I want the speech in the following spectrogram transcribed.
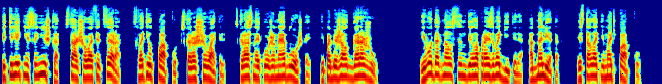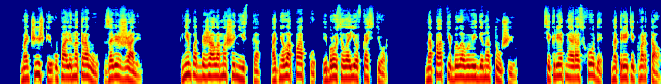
Пятилетний сынишка старшего офицера схватил папку скоросшиватель с красной кожаной обложкой и побежал к гаражу. Его догнал сын делопроизводителя, однолеток, и стал отнимать папку. Мальчишки упали на траву, завизжали. К ним подбежала машинистка, отняла папку и бросила ее в костер. На папке было выведено тушью: секретные расходы на третий квартал.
